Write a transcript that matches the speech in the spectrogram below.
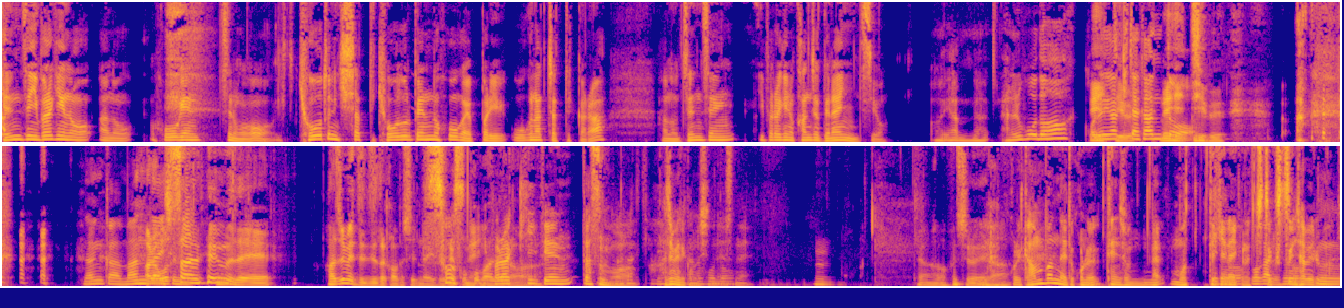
全然茨城の、あの、方言っていうのを、京都に来ちゃって、京都弁の方がやっぱり多くなっちゃってっから、あの、全然茨城の感じが出ないんですよ。いや、ななるほど。これが北関ネイ東テ。ィブ。なんか漫あれ、お才師の。っさん FM うんで初めて出たかもしれないですね、そうですね。ここ弁出すのは初めてかもしれないですね。うん。いや、面白いな。これ頑張んないとこのテンションな持っていけないから、ちょっと普通に喋るわ。うん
